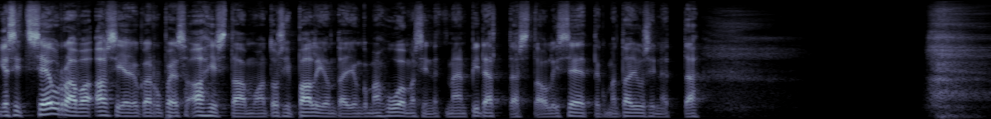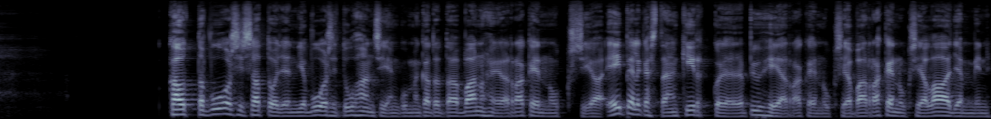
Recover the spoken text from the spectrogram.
Ja sitten seuraava asia, joka rupesi ahistaa mua tosi paljon tai jonka mä huomasin, että mä en pidä tästä, oli se, että kun mä tajusin, että – kautta vuosisatojen ja vuosituhansien, kun me katsotaan vanhoja rakennuksia, ei pelkästään kirkkoja ja pyhiä rakennuksia, vaan rakennuksia laajemmin,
